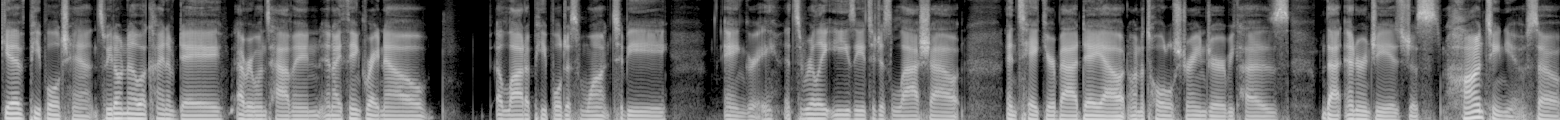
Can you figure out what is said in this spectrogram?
give people a chance we don't know what kind of day everyone's having and i think right now a lot of people just want to be angry. It's really easy to just lash out and take your bad day out on a total stranger because that energy is just haunting you. So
